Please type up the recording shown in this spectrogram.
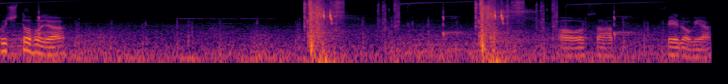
कुछ तो हो जा। और साहब फेल हो गया।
